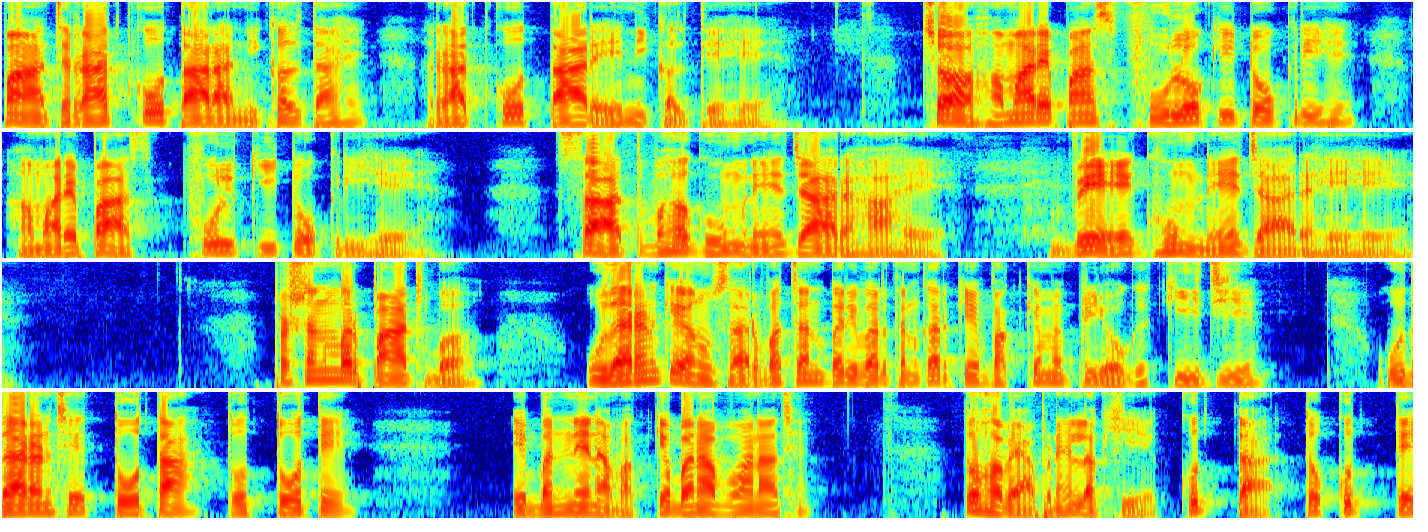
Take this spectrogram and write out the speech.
पाँच, रात को तारा निकलता है। रात को तारे निकलते हैं। छ, हमारे पास फूलों की टोकरी है। हमारे पास फूल की टोकरी है। सात, वह घूमने जा रहा है। वे घूमने जा रहे हैं। प्रश्न नंबर पाँच ब। उदाहरण के अनुसार वचन परिवर्तन करके वाक्य में प्रयोग कीजिए। उदाहरण से तोता तो तोते। એ બંનેના વાક્ય બનાવવાના છે તો હવે આપણે લખીએ કુત્તા તો કુત્તે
